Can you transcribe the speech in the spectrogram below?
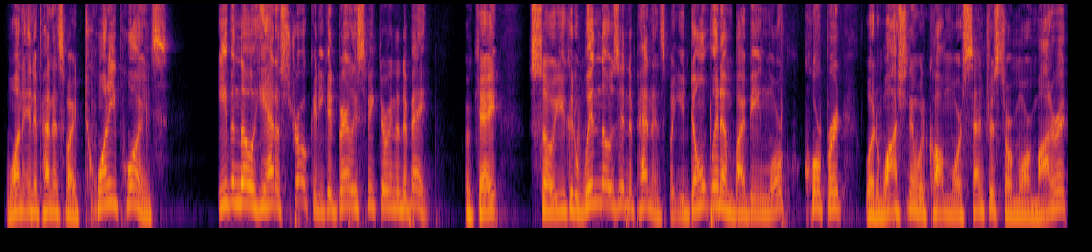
won independence by 20 points even though he had a stroke and he could barely speak during the debate. Okay? So you could win those independents, but you don't win them by being more corporate, what Washington would call more centrist or more moderate.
